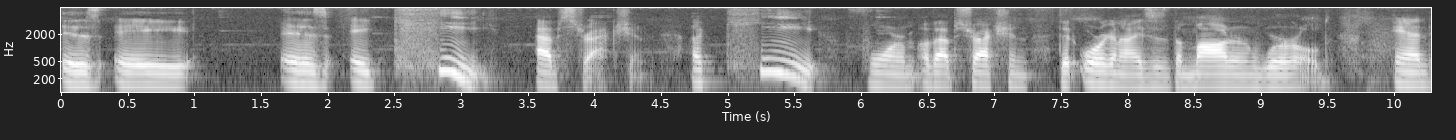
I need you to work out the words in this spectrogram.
is a is a key abstraction, a key form of abstraction that organizes the modern world. And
